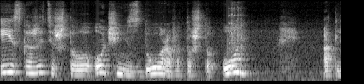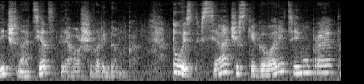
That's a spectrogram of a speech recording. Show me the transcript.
И скажите, что очень здорово то, что он отличный отец для вашего ребенка. То есть всячески говорите ему про это.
